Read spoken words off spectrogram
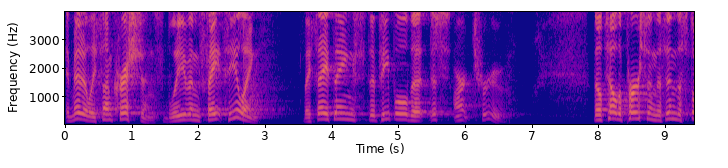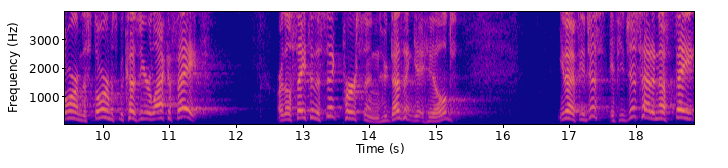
Admittedly, some Christians believe in faith healing. They say things to people that just aren't true. They'll tell the person that's in the storm, the storm's because of your lack of faith. Or they'll say to the sick person who doesn't get healed, you know, if you just if you just had enough faith,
